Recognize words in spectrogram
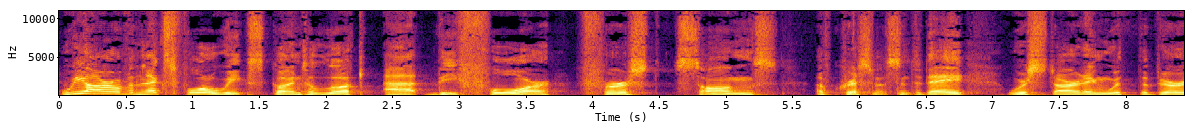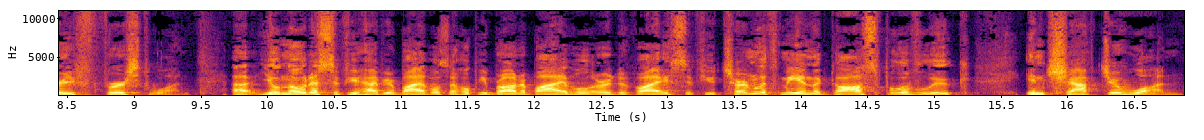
We are over the next four weeks going to look at the four first songs of Christmas. And today we're starting with the very first one. Uh, you'll notice if you have your Bibles, I hope you brought a Bible or a device. If you turn with me in the Gospel of Luke in chapter 1,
